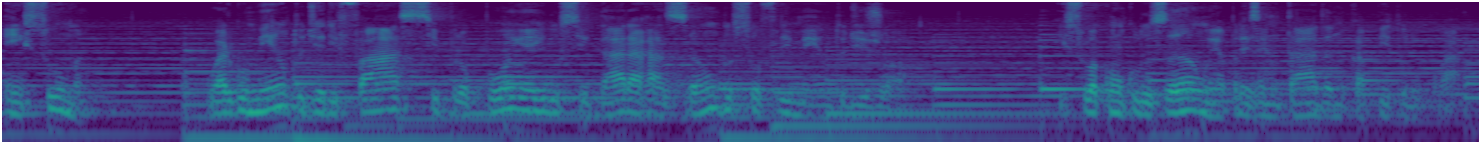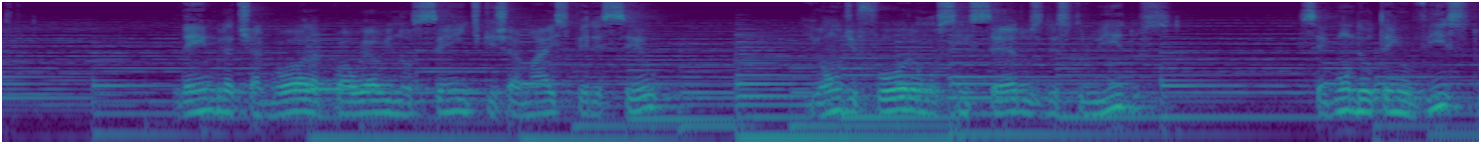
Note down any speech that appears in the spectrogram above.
Em suma, o argumento de Elifaz se propõe a elucidar a razão do sofrimento de Jó, e sua conclusão é apresentada no capítulo 4. Lembra-te agora qual é o inocente que jamais pereceu e onde foram os sinceros destruídos. Segundo eu tenho visto,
